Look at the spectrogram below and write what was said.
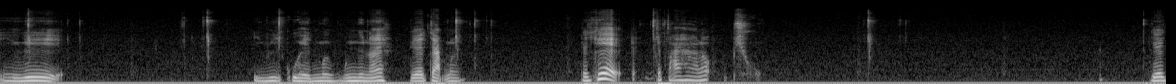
อีวีอีวีกูเห็นมึงมึงอยู่ไหนเดี๋ยวจะจับมึงเด็ดแค่จะตายหาแล้วพิ้วเด็ด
